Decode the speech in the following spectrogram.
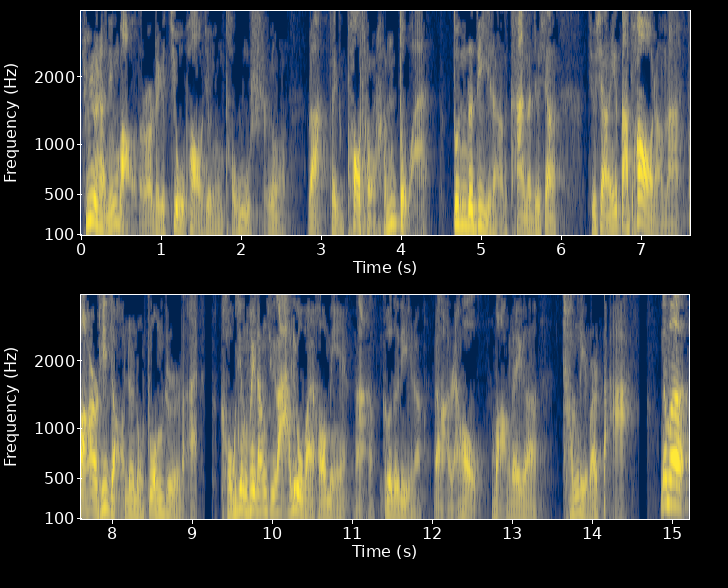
君士坦丁堡的时候，这个旧炮就已经投入使用了，是吧？这个炮筒很短。蹲在地上，看着就像就像一个大炮仗呢，放二踢脚那种装置的，哎，口径非常巨大，六百毫米啊，搁在地上是吧？然后往这个城里边打。那么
